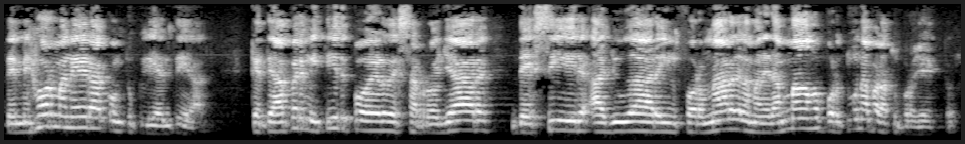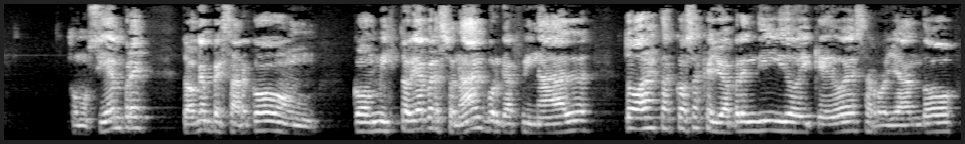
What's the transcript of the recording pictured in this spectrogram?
de mejor manera con tu cliente ideal que te va a permitir poder desarrollar, decir, ayudar e informar de la manera más oportuna para tu proyecto. Como siempre, tengo que empezar con, con mi historia personal, porque al final todas estas cosas que yo he aprendido y que he ido desarrollando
